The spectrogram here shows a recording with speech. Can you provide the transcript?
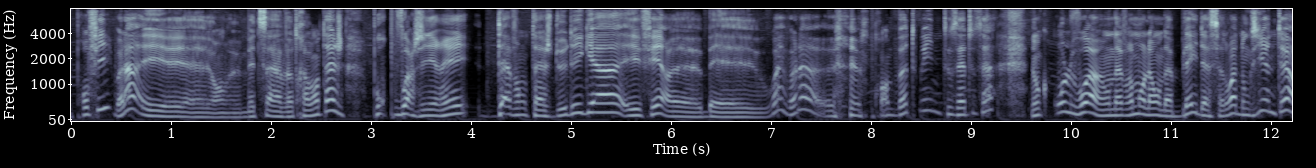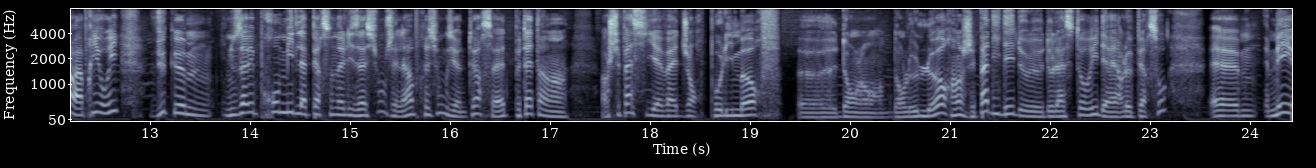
profit, voilà, et euh, mettre ça à votre avantage pour pouvoir générer davantage de dégâts et faire, euh, ben ouais, voilà, prendre votre win, tout ça, tout ça. Donc on le voit, on a vraiment là, on a Blade à sa droite. Donc The Hunter, a priori, vu que hum, nous avait promis de la personnalisation, j'ai l'impression que The Hunter, ça va être peut-être un. Alors je sais pas s'il va être genre polymorphe euh, dans, dans le lore, hein, j'ai pas d'idée de, la story derrière le perso, mais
